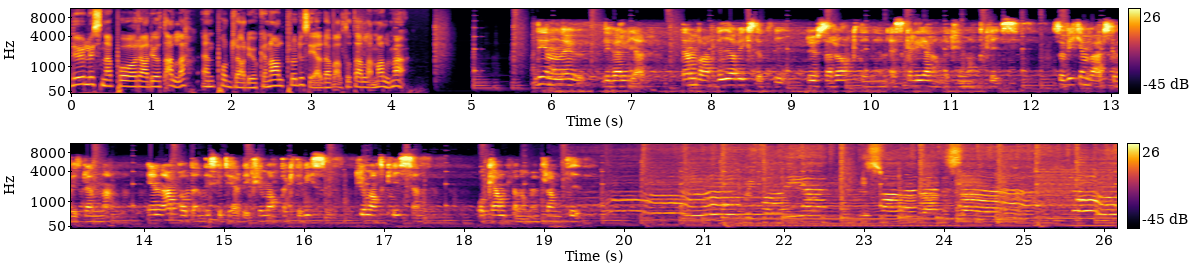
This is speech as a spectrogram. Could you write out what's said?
Du lyssnar på Radio åt alla, en poddradiokanal producerad av Allt åt alla Malmö. Det är nu vi väljer. Den värld vi har växt upp i rusar rakt in i en eskalerande klimatkris. Så vilken värld ska vi bränna? I den här podden diskuterar vi klimataktivism, klimatkrisen och kampen om en framtid. swallowed by the sun.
